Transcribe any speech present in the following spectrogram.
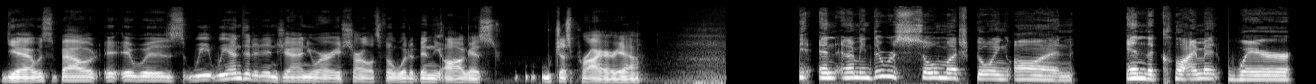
yeah, it was about it, it, was we we ended it in January. Charlottesville would have been the August just prior, yeah. And and I mean there was so much going on in the climate where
